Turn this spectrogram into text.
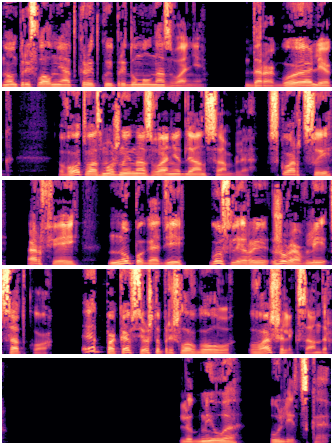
Но он прислал мне открытку и придумал название. «Дорогой Олег, вот возможные названия для ансамбля. Скворцы, Орфей, Ну погоди, Гусляры, Журавли, Садко. Это пока все, что пришло в голову. Ваш Александр». Людмила Улицкая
